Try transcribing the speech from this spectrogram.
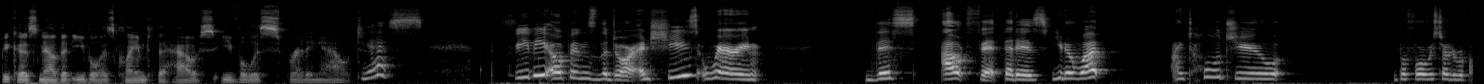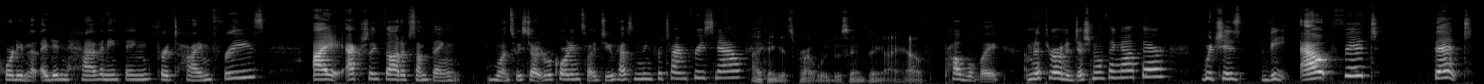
Because now that evil has claimed the house, evil is spreading out. Yes. Phoebe opens the door and she's wearing this outfit that is, you know what? I told you before we started recording that I didn't have anything for time freeze. I actually thought of something once we started recording, so I do have something for time freeze now. I think it's probably the same thing I have. Probably. I'm going to throw an additional thing out there, which is the outfit that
